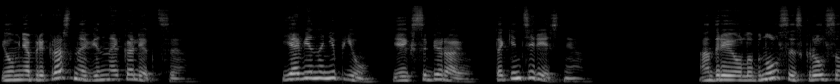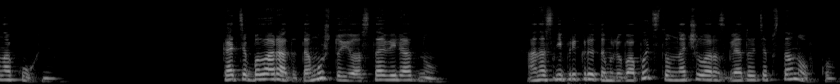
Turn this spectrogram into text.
и у меня прекрасная винная коллекция. Я вина не пью, я их собираю. Так интереснее. Андрей улыбнулся и скрылся на кухню. Катя была рада тому, что ее оставили одну. Она с неприкрытым любопытством начала разглядывать обстановку.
